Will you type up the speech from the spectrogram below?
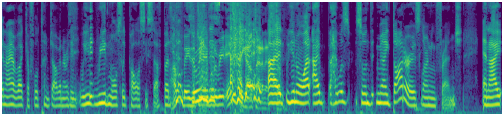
And I have like a full time job and everything. We read mostly policy stuff, but I'm amazed that you're during able to read anything outside of that. I, stuff. you know what? I I was so th- my daughter is learning French, and I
